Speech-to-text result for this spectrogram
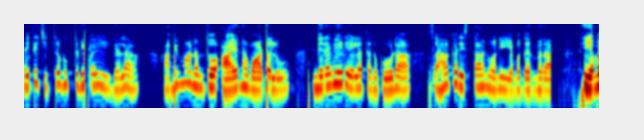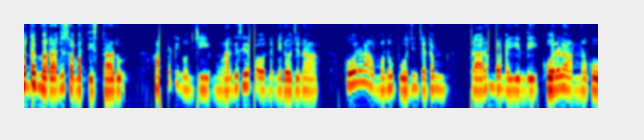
అయితే చిత్రగుప్తుడిపై గల అభిమానంతో ఆయన మాటలు నెరవేరేలా తను కూడా సహకరిస్తాను అని యమధర్మరా యమధర్మరాజు సమర్థిస్తాడు. అప్పటి నుంచి మార్గశిర పౌర్ణమి రోజున కోరల అమ్మను పూజించటం ప్రారంభమయ్యింది. కోరల అమ్మకు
